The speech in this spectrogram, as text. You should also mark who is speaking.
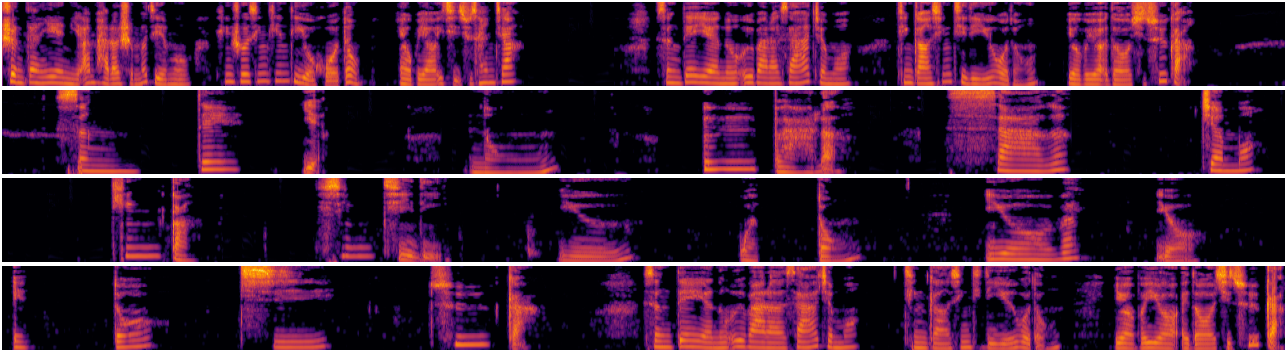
Speaker 1: 圣诞夜你安排了什么节目？听说新天地有活动，要不要一起去参加？
Speaker 2: 圣诞夜侬安排了啥节目？听讲新天地有活动，要不要一道去参加？
Speaker 1: 圣诞夜侬安排了啥个节目？听讲新天地有活动，要不要一道去参加？
Speaker 2: 圣诞夜侬安排了啥个节目？听讲新天地有活动，要不要一道去参加？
